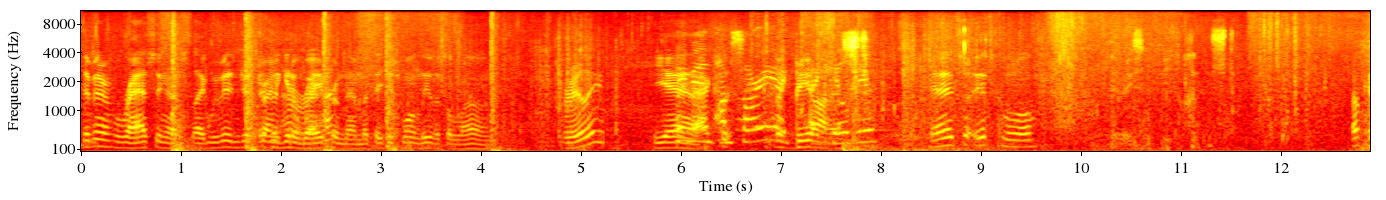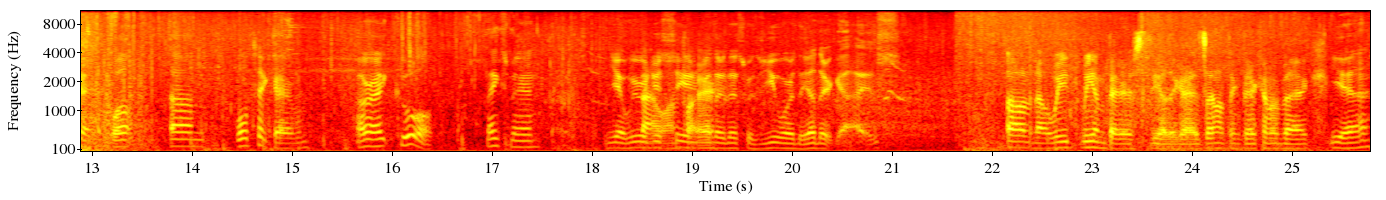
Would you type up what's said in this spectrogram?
They've been harassing us. Like, we've been just trying to get away from them, but they just won't leave us alone. Really? Yeah. Hey Yeah. man, I'm sorry I, be I killed honest. you. Yeah, it's, it's cool. Anyways, be honest. Okay, well, um, we'll take care of them. Alright, cool. Thanks, man. Yeah, we were Battle just seeing fire. whether this was you or the other guys. Oh no, we we embarrassed the other guys. I don't think they're coming back. Yeah?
